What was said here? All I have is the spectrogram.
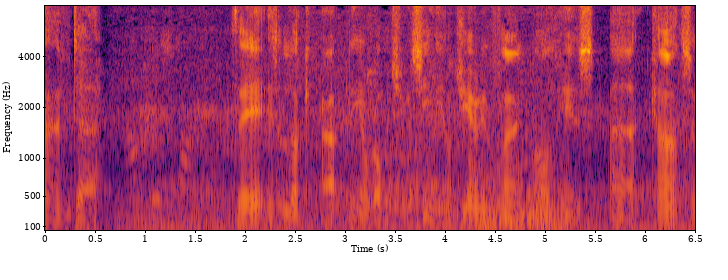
And uh, there is a look at Leo Roberts. You can see the Algerian flag on his uh, cart. So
